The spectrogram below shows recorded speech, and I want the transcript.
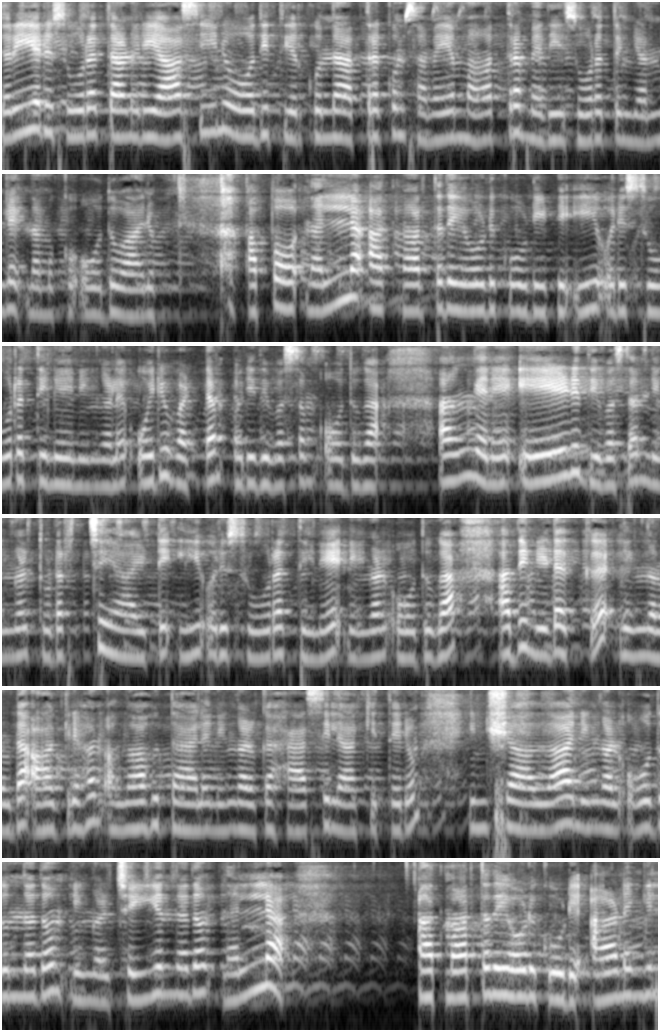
ചെറിയൊരു സൂറത്താണ്. ഒരു യാസീന് ഓതി തീർക്കുന്ന അത്രക്കും സമയം മാത്രം മതി സൂറത്തു ഞംൽ നമുക്ക് ഓതുവാനും. അപ്പോൾ നല്ല ആത്മാർത്ഥതയോട് കൂടിയിട്ട് ഈ ഒരു സൂറത്തിനെ നിങ്ങൾ ഒരു വട്ടം ഒരു ദിവസം ഓതുക. അങ്ങനെ ഏഴ് ദിവസം നിങ്ങൾ തുടർച്ചയായിട്ട് ഈ ഒരു സൂറത്തിനെ നിങ്ങൾ ഓതുക. അതിനിടക്ക് നിങ്ങളുടെ ആഗ്രഹം അള്ളാഹു താല നിങ്ങൾക്ക് ഹാസിലാക്കി തരും. ഇൻഷാല്ല നിങ്ങൾ ഓതുന്നതും നിങ്ങൾ ചെയ്യുന്നതും നല്ല ആത്മാർത്ഥതയോട് കൂടി ആണെങ്കിൽ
